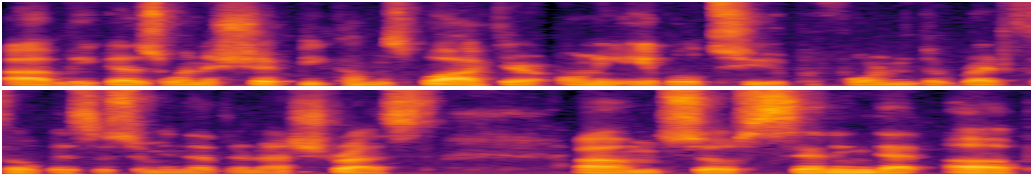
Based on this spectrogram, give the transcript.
uh, because when a ship becomes blocked, they're only able to perform the red focus, assuming that they're not stressed. Um, so setting that up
